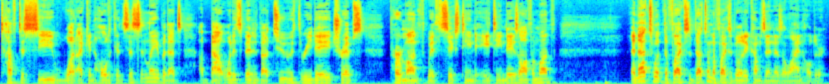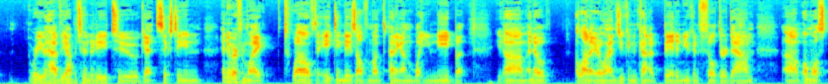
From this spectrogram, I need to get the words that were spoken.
tough to see what I can hold consistently, but that's about what it's been. About two three day trips per month with 16 to 18 days off a month. And that's what the flex that's when the flexibility comes in as a line holder where you have the opportunity to get 16, anywhere from like 12 to 18 days off a month, depending on what you need. But um, I know a lot of airlines, you can kind of bid and you can filter down um, almost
